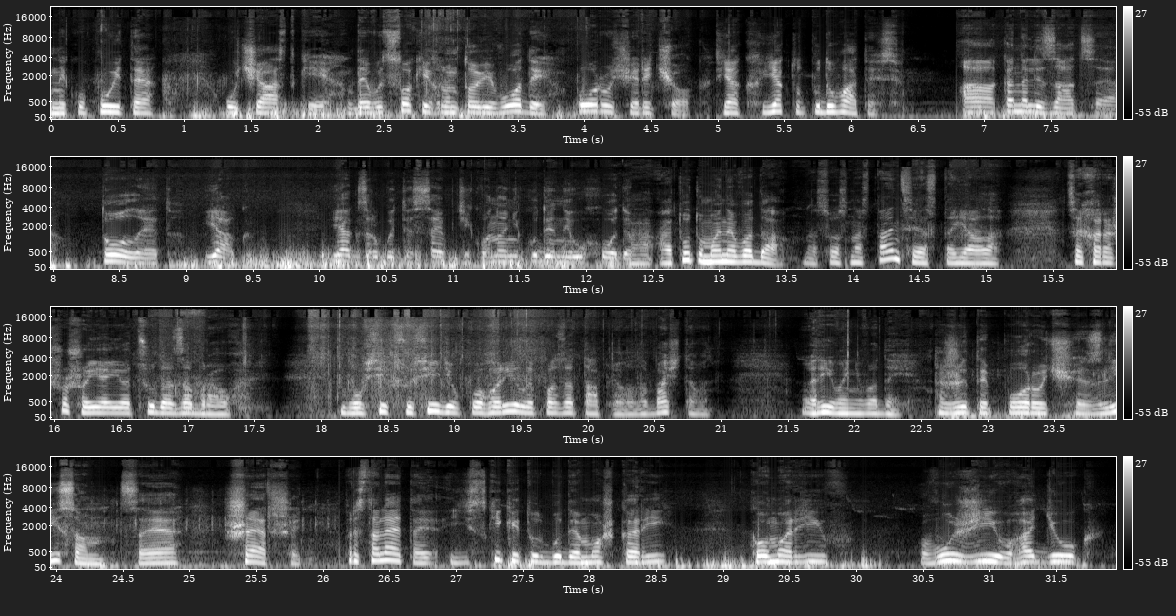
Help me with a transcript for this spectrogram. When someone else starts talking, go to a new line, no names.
Не купуйте участки, де високі ґрунтові води поруч річок. Як, як тут будуватись? А каналізація, туалет, як? Як зробити септик? Воно нікуди не уходить. А, а тут у мене вода. Насосна станція стояла. Це хорошо, що я її отсюди забрав. Бо всіх сусідів погоріли, позатаплювали. Бачите? от? Рівень води. Жити поруч з лісом це шершень. Представляєте, скільки тут буде мошкарі, комарів, вужів, гадюк.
